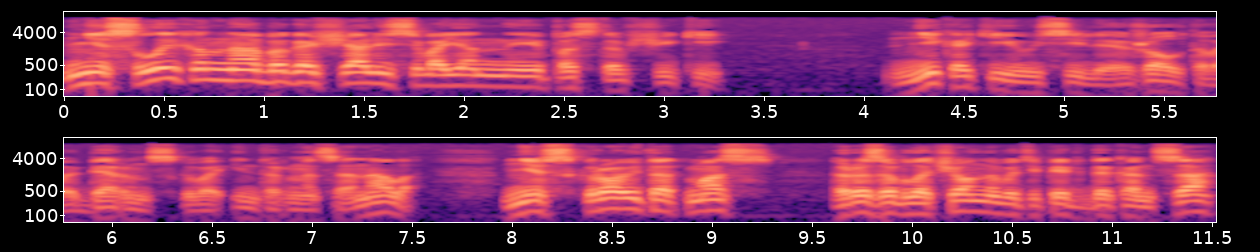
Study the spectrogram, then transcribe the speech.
неслыханно обогащались военные поставщики. Никакие усилия желтого бернского интернационала не скроют от масс разоблаченного теперь до конца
